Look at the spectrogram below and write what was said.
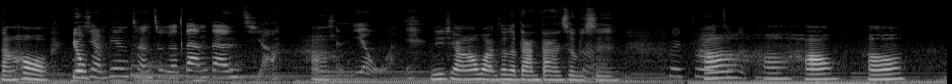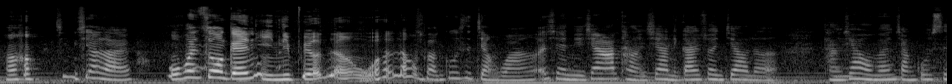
然后蛋用想变成这个蛋蛋小，好，想要玩。你想要玩这个蛋蛋是不是？好好好好好，静下来，我会做给你，你不要让我，让我把故事讲完。而且你现在要躺下，你该睡觉了。躺下，我们讲故事，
